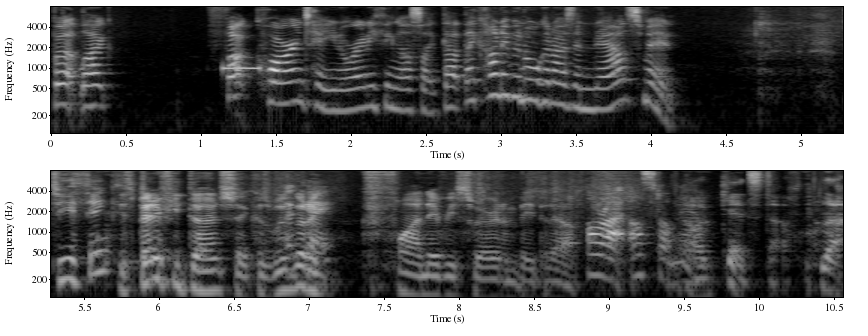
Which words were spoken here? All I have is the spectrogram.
But like, fuck quarantine or anything else like that. They can't even organise an announcement. Do you think? it's better if you don't swear, because we've Okay. got to find every swear and beep it out. All right, I'll stop now. Oh, get stuff. No.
